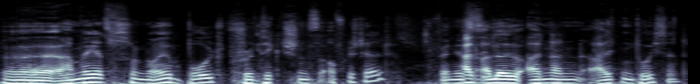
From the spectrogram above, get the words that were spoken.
Äh, haben wir jetzt schon neue Bold Predictions aufgestellt? Wenn jetzt Also- alle anderen alten durch sind?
